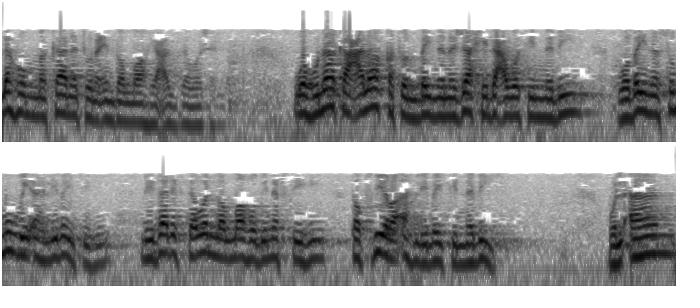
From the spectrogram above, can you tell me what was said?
لهم مكانة عند الله عز وجل. وهناك علاقة بين نجاح دعوة النبي وبين سمو أهل بيته لذلك تولى الله بنفسه تطهير أهل بيت النبي. والآن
